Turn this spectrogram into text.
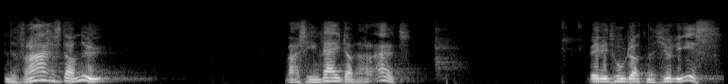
En de vraag is dan nu, waar zien wij dan naar uit? Ik weet niet hoe dat met jullie is.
